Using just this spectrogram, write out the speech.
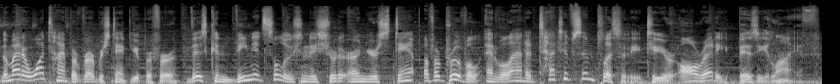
No matter what type of rubber stamp you prefer, this convenient solution is sure to earn your stamp of approval and will add a touch of simplicity to your already busy life.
